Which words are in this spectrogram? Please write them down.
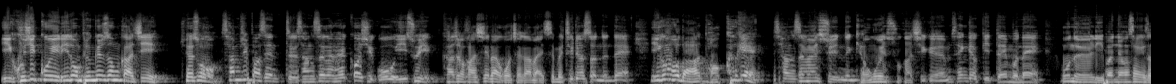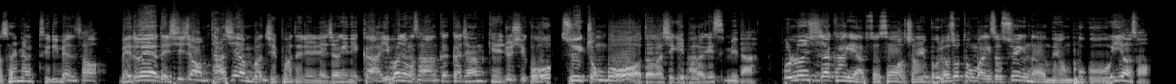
이 99일 이동 평균선까지 최소 30% 상승을 할 것이고 이 수익 가져가시라고 제가 말씀을 드렸었는데 이거보다 더 크게 상승할 수 있는 경우의 수가 지금 생겼기 때문에 오늘 이번 영상에서 설명드리면서 매도해야 될 시점 다시 한번 짚어드릴 예정이니까 이번 영상 끝까지 함께 해주시고 수익 정보 얻어가시기 바라겠습니다. 본론 시작하기에 앞서서 저희 무료 소통방에서 수익 나온 내용 보고 이어서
